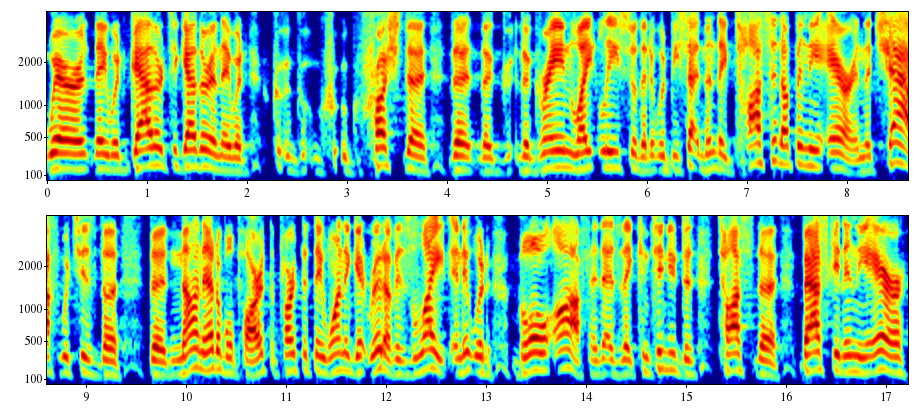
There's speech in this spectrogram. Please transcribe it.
where they would gather together and they would crush the, the, the, the, grain lightly so that it would be set. And then they'd toss it up in the air. And the chaff, which is the, the non edible part, the part that they want to get rid of, is light and it would blow off. And as they continued to toss the basket in the air,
